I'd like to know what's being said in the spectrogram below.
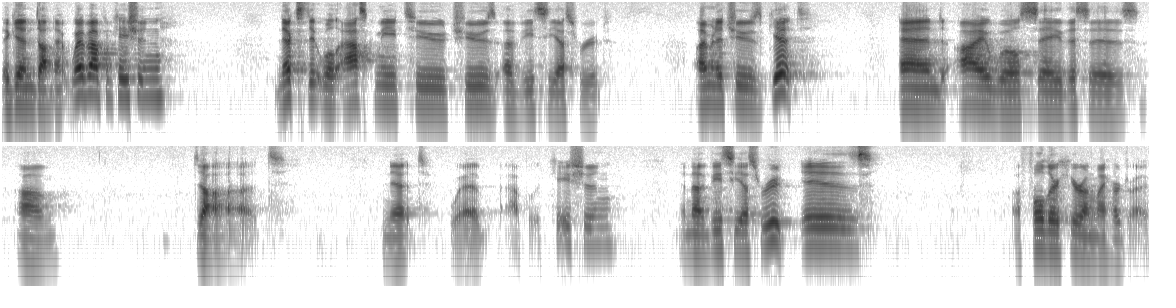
Again, .NET Web Application. Next, it will ask me to choose a VCS root. I'm going to choose Git, and I will say this is um, .NET Web Application, and that VCS root is a folder here on my hard drive.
